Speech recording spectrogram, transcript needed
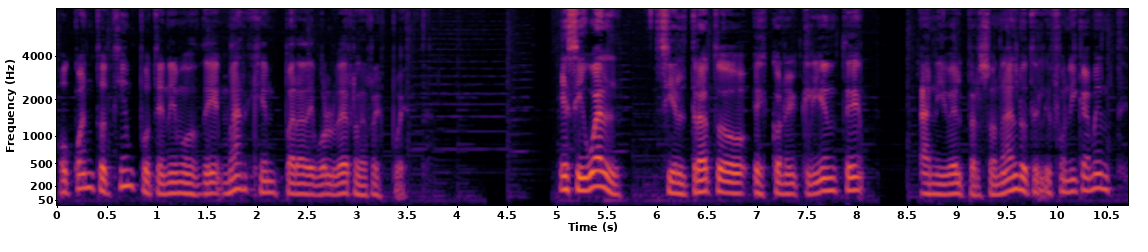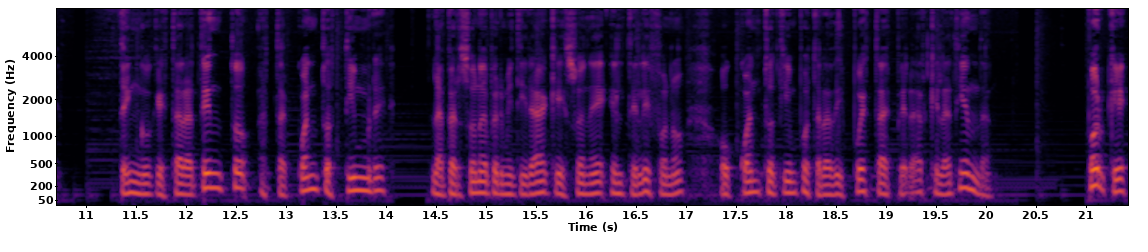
o cuánto tiempo tenemos de margen para devolver la respuesta. Es igual si el trato es con el cliente a nivel personal o telefónicamente. Tengo que estar atento hasta cuántos timbres la persona permitirá que suene el teléfono o cuánto tiempo estará dispuesta a esperar que la atiendan. Porque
